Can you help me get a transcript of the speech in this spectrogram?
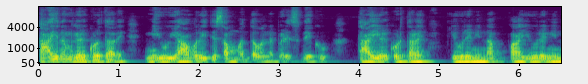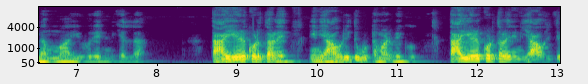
ತಾಯಿ ನಮ್ಗೆ ಹೇಳ್ಕೊಡ್ತಾರೆ, ನೀವು ಯಾವ ರೀತಿ ಸಂಬಂಧವನ್ನ ಬೆಳೆಸಬೇಕು? ತಾಯಿ ಹೇಳ್ಕೊಡ್ತಾಳೆ, ಇವರೇ ನಿನ್ನಪ್ಪ, ಇವರೇ ನಿನ್ನಮ್ಮ, ಇವರೇ ನಿನಗೆಲ್ಲ. ತಾಯಿ ಹೇಳ್ಕೊಡ್ತಾಳೆ, ನೀನು ಯಾವ ರೀತಿ ಊಟ ಮಾಡಬೇಕು? ತಾಯಿ ಹೇಳ್ಕೊಡ್ತಾಳೆ, ನೀನು ಯಾವ ರೀತಿ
